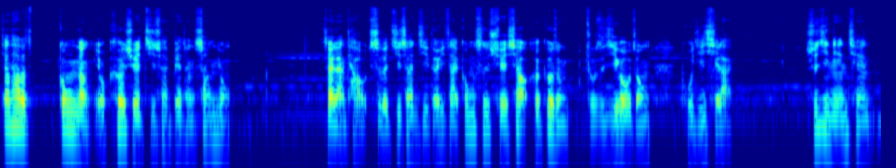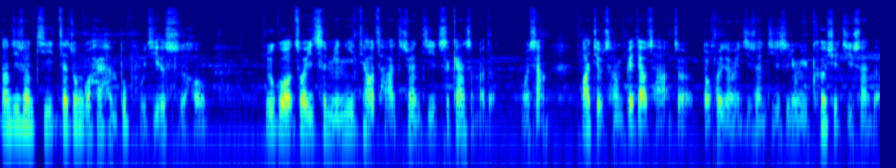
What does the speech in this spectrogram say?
将它的功能由科学计算变成商用。这两条使得计算机得以在公司、学校和各种组织机构中普及起来。十几年前，当计算机在中国还很不普及的时候，如果做一次民意调查，计算机是干什么的？我想，八九成被调查者都会认为计算机是用于科学计算的。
